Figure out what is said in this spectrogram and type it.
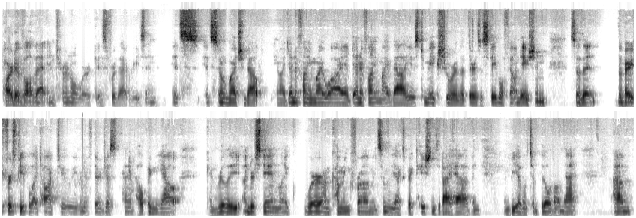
part of all that internal work is for that reason. It's it's so much about you know identifying my why, identifying my values to make sure that there's a stable foundation, so that the very first people I talk to, even if they're just kind of helping me out, can really understand like where I'm coming from and some of the expectations that I have, and and be able to build on that. Um,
